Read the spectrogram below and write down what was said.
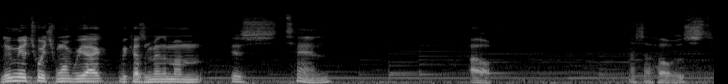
Lumia Twitch won't react because minimum is 10. Oh. That's a host.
